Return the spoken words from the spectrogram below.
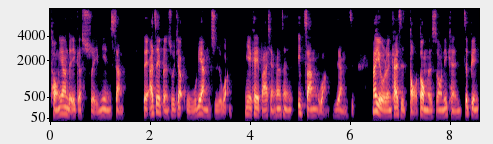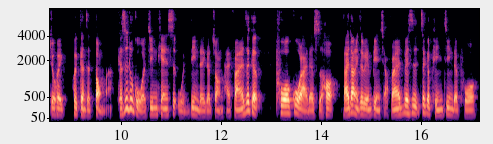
同样的一个水面上，对啊，这本书叫《无量之网》，你也可以把它想象成一张网这样子。那有人开始抖动的时候，你可能这边就会会跟着动嘛。可是如果我今天是稳定的一个状态，反而这个坡过来的时候，来到你这边变小，反而变是这个平静的坡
